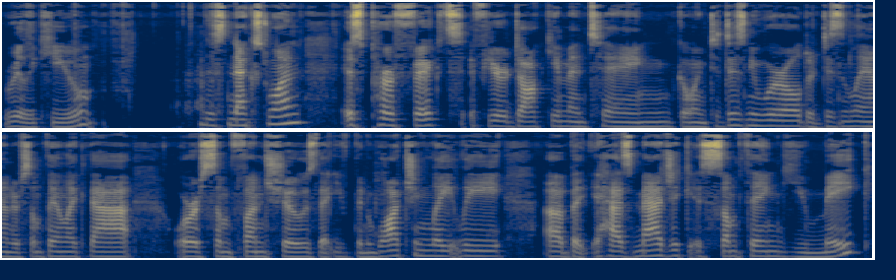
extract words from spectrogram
Really cute. This next one is perfect if you're documenting going to Disney World or Disneyland or something like that, or some fun shows that you've been watching lately. Uh, but it has magic is something you make,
